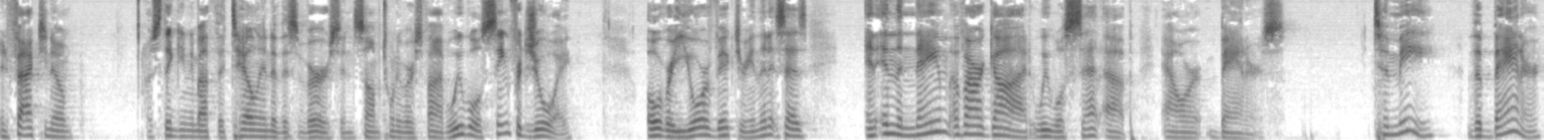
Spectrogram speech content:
In fact, you know, I was thinking about the tail end of this verse in Psalm 20, verse 5. We will sing for joy over your victory. And then it says, and in the name of our God, we will set up our banners. To me, the banner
